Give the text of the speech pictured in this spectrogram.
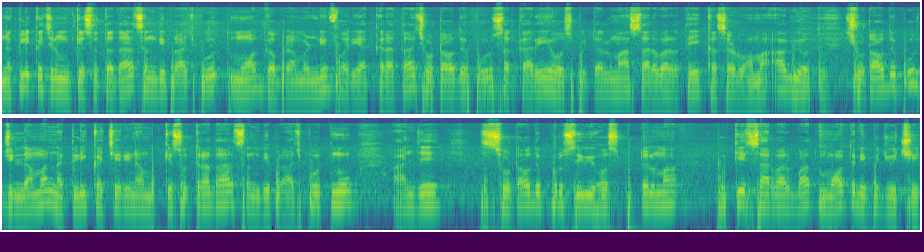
નકલી કચેરી મુખ્ય સૂત્રધાર સંદીપ રાજપૂત મોત ગભરામણની ફરિયાદ કરાતા છોટાઉદેપુર સરકારી હોસ્પિટલમાં સારવાર અર્થે ખસેડવામાં આવ્યો હતો. છોટાઉદેપુર જિલ્લામાં નકલી કચેરીના મુખ્ય સૂત્રધાર સંદીપ રાજપૂતનું આજે છોટાઉદેપુર સિવિલ હોસ્પિટલમાં ટૂંકી સારવાર બાદ મોત નીપજ્યું છે.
